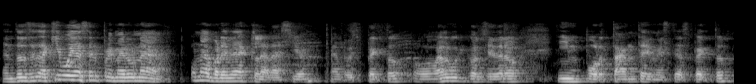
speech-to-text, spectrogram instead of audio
Entonces aquí voy a hacer primero una, una breve aclaración al respecto, o algo que considero importante en este aspecto,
